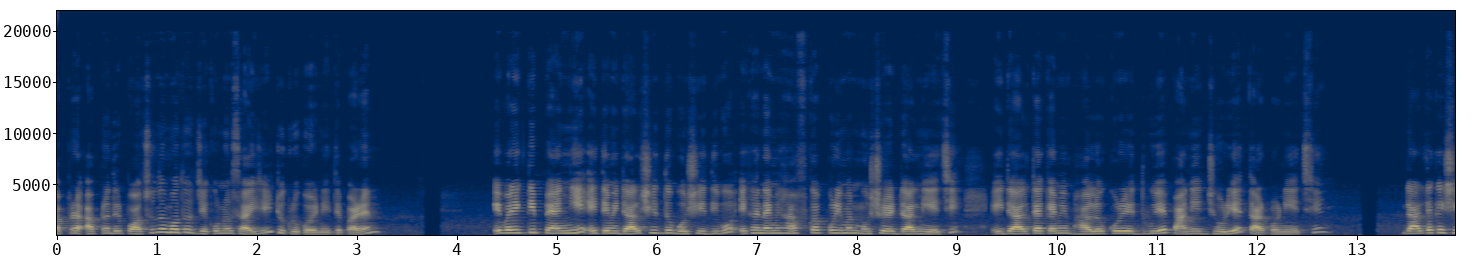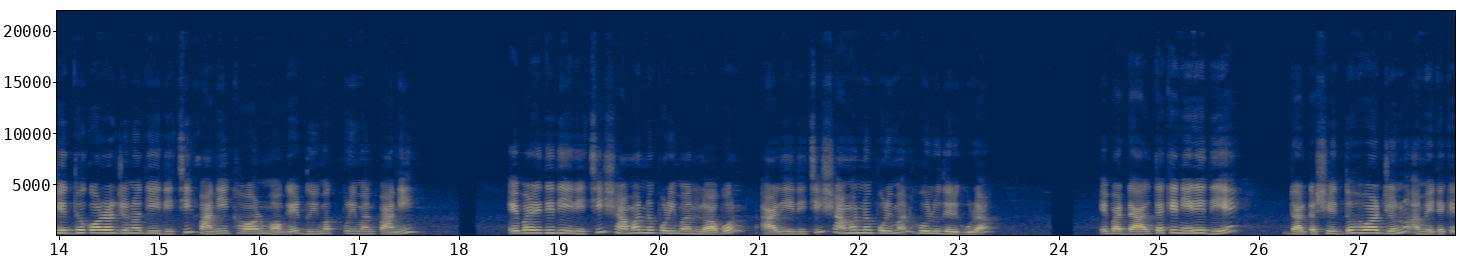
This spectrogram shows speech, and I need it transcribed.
আপনারা আপনাদের পছন্দ মতো যে কোনো সাইজেই টুকরো করে নিতে পারেন। এবার একটি প্যান নিয়ে এতে আমি ডাল সিদ্ধ বসিয়ে দিব। এখানে আমি হাফ কাপ পরিমাণ মসুরের ডাল নিয়েছি। এই ডালটাকে আমি ভালো করে ধুয়ে পানি ঝরিয়ে তারপর নিয়েছি। ডালটাকে সেদ্ধ করার জন্য দিয়ে দিচ্ছি পানি খাওয়ার মগের দুই মাক পরিমাণ পানি। এবার এতে দিয়ে দিচ্ছি সামান্য পরিমাণ লবণ আর দিয়ে দিচ্ছি সামান্য পরিমাণ হলুদের গুঁড়া। এবার ডালটাকে নেড়ে দিয়ে ডালটা সেদ্ধ হওয়ার জন্য আমি এটাকে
